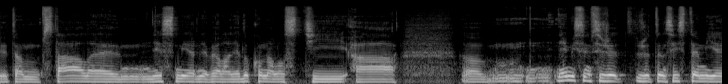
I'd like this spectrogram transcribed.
je tam stále nesmierne veľa nedokonalostí a nemyslím si, že, že ten systém je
